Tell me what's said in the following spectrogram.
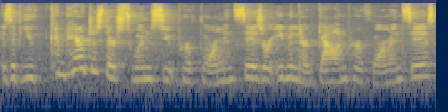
is if you compare just their swimsuit performances or even their gown performances,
